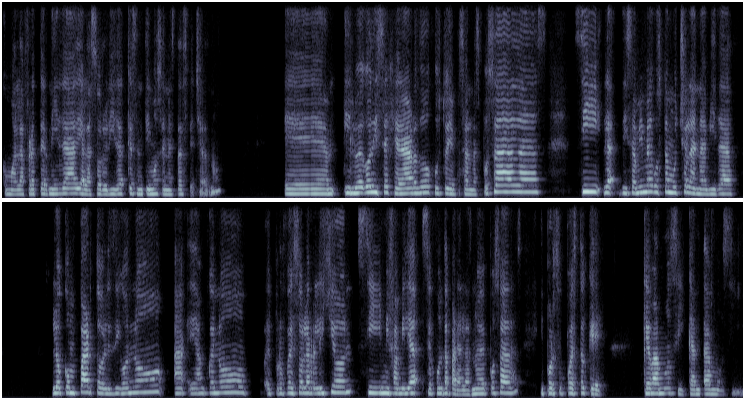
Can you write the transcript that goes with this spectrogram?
como a la fraternidad y a la sororidad que sentimos en estas fechas, ¿no? Eh, y luego dice Gerardo, justo ya empezaron las posadas. Sí, dice, a mí me gusta mucho la Navidad. Lo comparto, les digo, no, eh, aunque no eh, profeso la religión, sí, mi familia se junta para las nueve posadas y por supuesto que, que vamos y cantamos y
